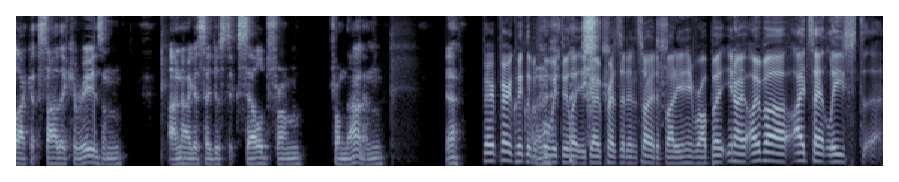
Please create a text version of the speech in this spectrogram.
like at the start of their careers, and I don't know. I guess they just excelled from from that, and Very, very quickly before we do let you go, President. Sorry to butt in here, Rob, but you know, over I'd say at least uh,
